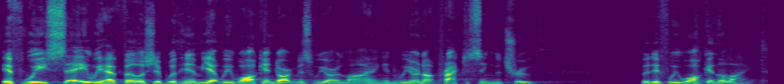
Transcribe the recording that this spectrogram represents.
If we say we have fellowship with him, yet we walk in darkness, we are lying, and we are not practicing the truth. But if we walk in the light,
